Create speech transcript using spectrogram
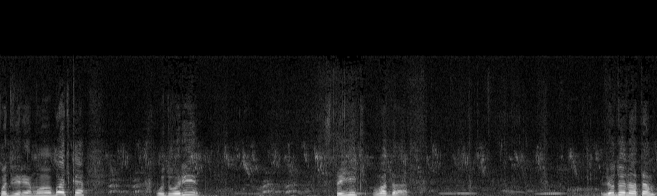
подвір'я мого батька у дворі стоїть вода. Людина там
